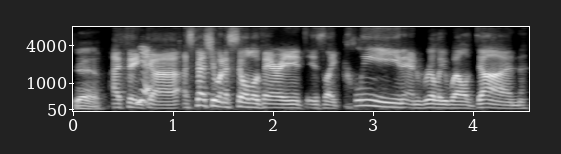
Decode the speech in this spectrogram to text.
Yeah. I think uh, especially when a solo variant is like clean and really well done.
